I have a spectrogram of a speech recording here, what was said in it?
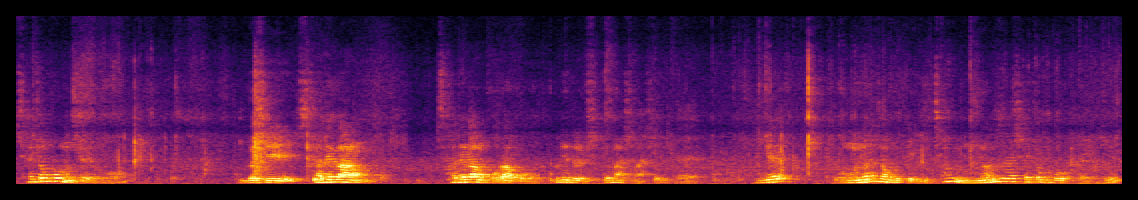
세종보 문제로 이것이 4대강, 4대강 보라고 흔히들 쉽게 말씀하실 때 이게 노무현 정부 때 2006년도에 세종보 계획이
